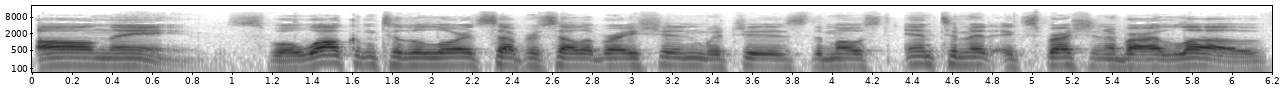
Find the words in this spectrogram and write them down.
all names. Well, welcome to the Lord's Supper celebration, which is the most intimate expression of our love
